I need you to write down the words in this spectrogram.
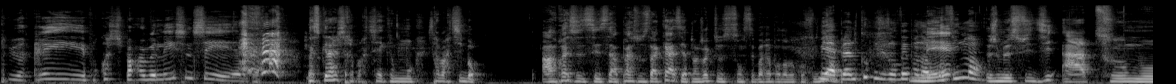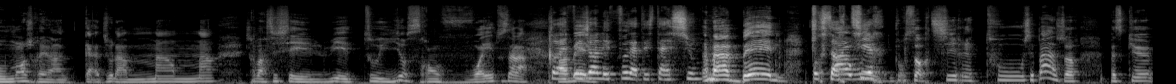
purée, pourquoi je suis pas en relationship? Parce que là, je serais parti avec mon. Je serais parti, bon. Après, c'est, ça passe ou ça casse, il y a plein de gens qui se sont séparés pendant le confinement. Mais il y a plein de couples qui se sont fait pendant Mais le confinement. Je me suis dit, à tout moment, j'aurais eu un cadeau, la main, main. Je serais parti chez lui et tout, yo, on se renvoyait, tout ça là. T'aurais Ah, fait genre les fausses attestations Ma belle pour Ah oui, sortir. pour sortir et tout. Je sais pas, genre, parce que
